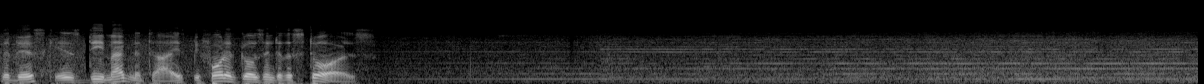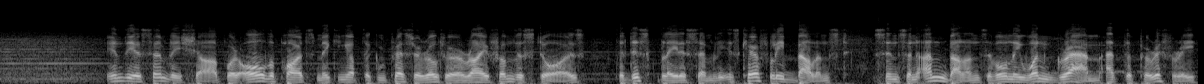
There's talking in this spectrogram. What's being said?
The disc is demagnetized before it goes into the stores. In the assembly shop, where all the parts making up the compressor rotor arrive from the stores, the disc blade assembly is carefully balanced since an unbalance of only one gram at the periphery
